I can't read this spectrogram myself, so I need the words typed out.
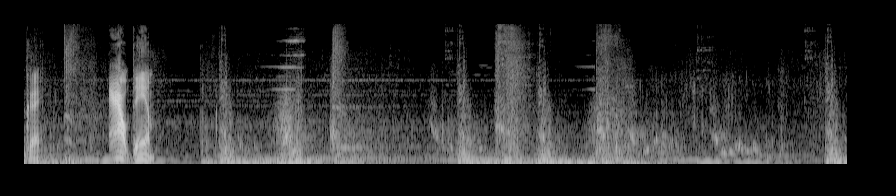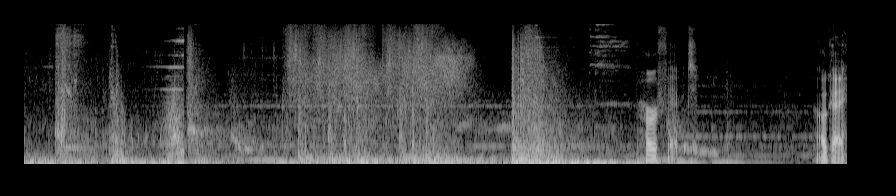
Okay. Ow, damn. Perfect. Okay.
